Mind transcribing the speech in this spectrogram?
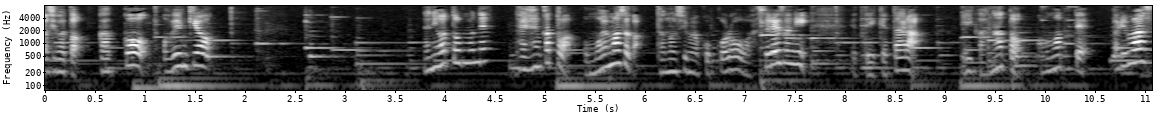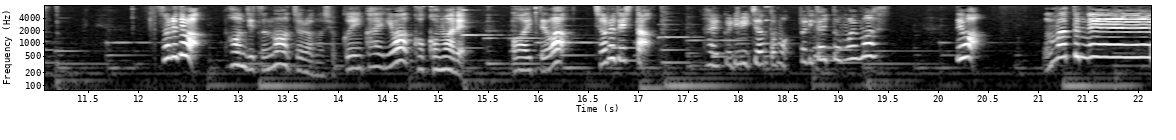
お仕事学校お勉強。何事もね大変かとは思いますが楽しむ心を忘れずにやっていけたらいいかなと思っております。それでは本日のチョロの職員会議はここまで。お相手はチョロでした。早くリリちゃんとも撮りたいと思います。ではまたね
